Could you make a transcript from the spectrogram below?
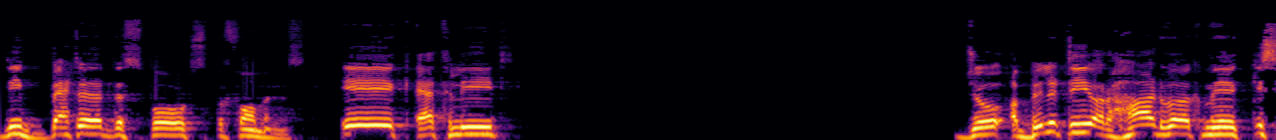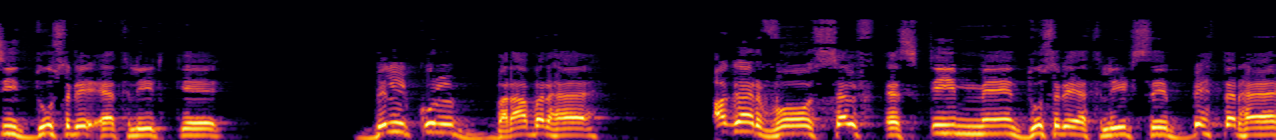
the better the sports performance. Ek athlete جو ابلٹی اور ہارڈ ورک میں کسی دوسرے ایتھلیٹ کے بالکل برابر ہے اگر وہ سیلف اسٹیم میں دوسرے ایتھلیٹ سے بہتر ہے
